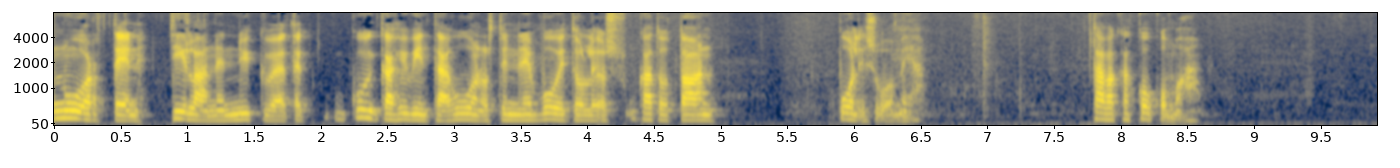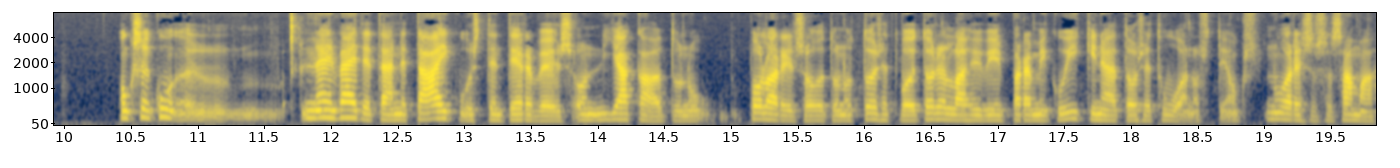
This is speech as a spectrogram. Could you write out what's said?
nuorten tilanne nykyään, että kuinka hyvin tai huonosti ne voit olla, jos katsotaan puoli Suomea tai vaikka koko maa? Onko se, näin väitetään, että aikuisten terveys on jakautunut, polarisoitunut, toiset voi todella hyvin paremmin kuin ikinä ja toiset huonosti. Onko nuorisossa sama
